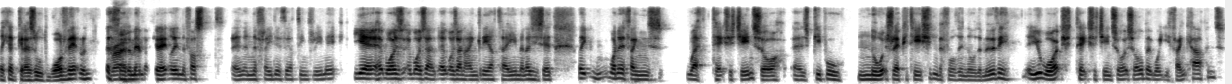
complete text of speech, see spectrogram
like a grizzled war veteran, if I remember correctly, in the first in, in the Friday Thirteenth remake. Yeah, it was it was a it was an angrier time, and as you said, like one of the things with Texas Chainsaw is people know its reputation before they know the movie. You watch Texas Chainsaw, it's all about what you think happens.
